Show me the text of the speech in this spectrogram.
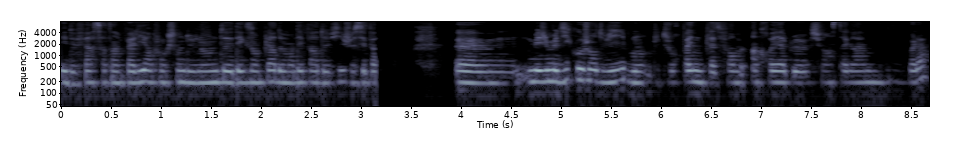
et de faire certains paliers en fonction du nombre de d'exemplaires demandés par devis, je sais pas. Mais je me dis qu'aujourd'hui, bon, j'ai toujours pas une plateforme incroyable sur Instagram, voilà,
